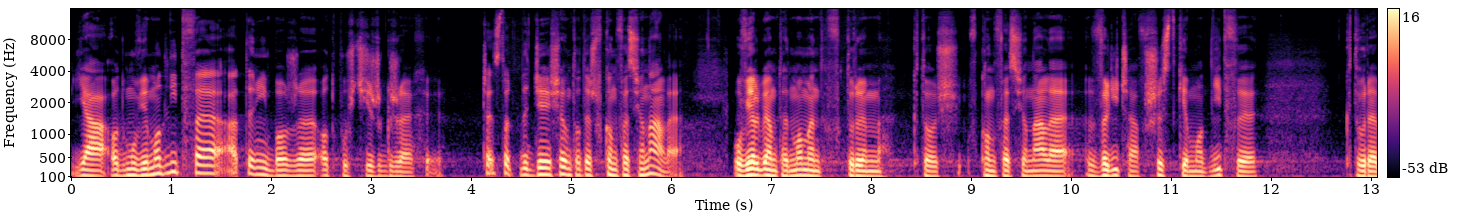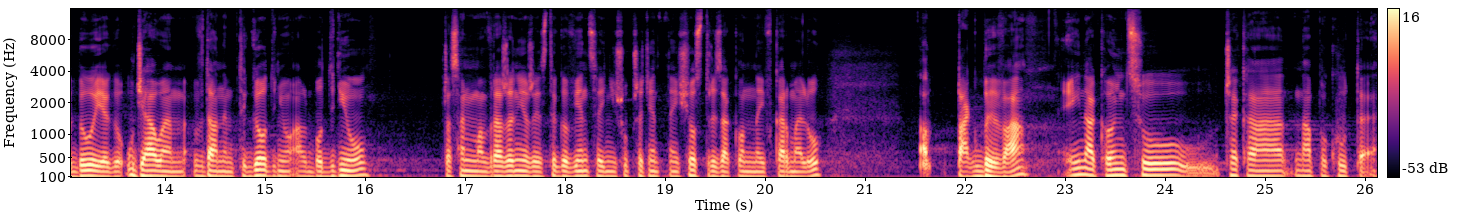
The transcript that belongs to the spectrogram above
Ja odmówię modlitwę, a Ty mi Boże odpuścisz grzechy. Często dzieje się to też w konfesjonale. Uwielbiam ten moment, w którym ktoś w konfesjonale wylicza wszystkie modlitwy, które były jego udziałem w danym tygodniu albo dniu. Czasami mam wrażenie, że jest tego więcej niż u przeciętnej siostry zakonnej w Karmelu. No, tak bywa. I na końcu czeka na pokutę.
